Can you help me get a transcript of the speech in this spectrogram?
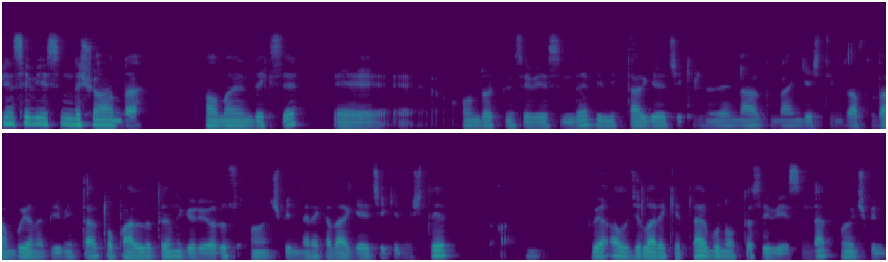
Bin seviyesinde şu anda Alman endeksi e, 14.000 seviyesinde bir miktar geri çekilmelerinin ardından geçtiğimiz haftadan bu yana bir miktar toparladığını görüyoruz. 13.000'lere kadar geri çekilmişti ve alıcılı hareketler bu nokta seviyesinden 13.000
